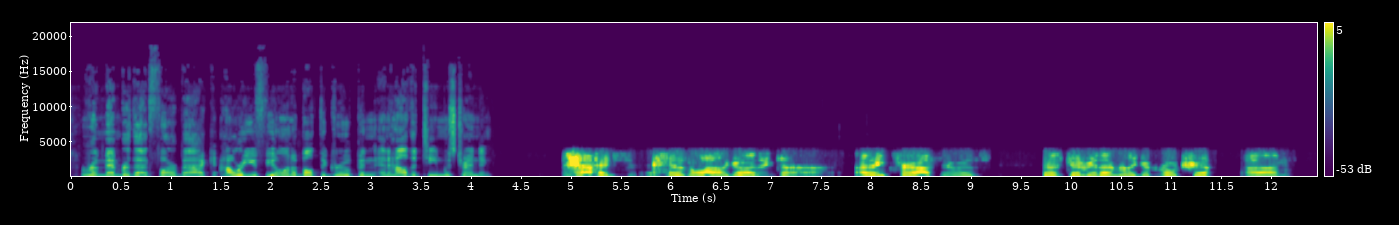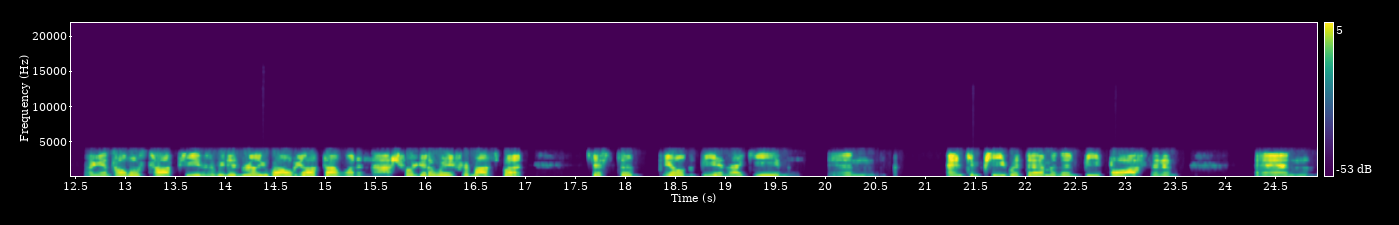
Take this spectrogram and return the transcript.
remember that far back? How were you feeling about the group and, and how the team was trending? Yeah, it, was a while ago. I think uh, I think for us it was it was good. We had that really good road trip um, against all those top teams, we did really well. We let that one in Nashville get away from us, but just to be able to be in that game and and compete with them, and then beat Boston and and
